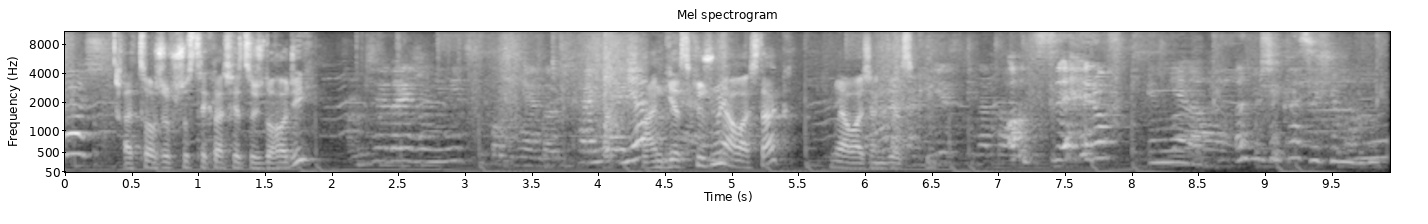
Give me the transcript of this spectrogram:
coś... A co, że w szóstej klasie coś dochodzi? Mi się wydaje, że niemiecki Angielski już miałaś, tak? Miałaś angielski. Od zerów... Nie no, od pierwszej klasy się mówi.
